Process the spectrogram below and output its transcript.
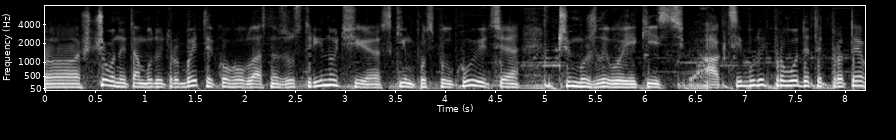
Е, Що вони там будуть робити? Кого власне зустрінуть, е, з ким поспілкуються, чи можливо якісь акції будуть проводити? Проте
